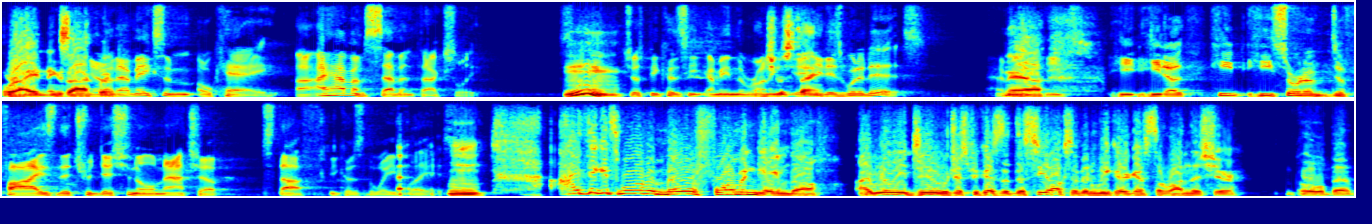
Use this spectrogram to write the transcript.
Right, You exactly. know that makes him okay. Uh, I have him seventh actually. So Just because he, I mean, the running it. It is what it is. I mean, Yeah. he's- he he does he he sort of defies the traditional matchup stuff because of the way he plays. Hmm. I think it's more of a Miller Foreman game, though. I really do, just because the Seahawks have been weaker against the run this year a little bit.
